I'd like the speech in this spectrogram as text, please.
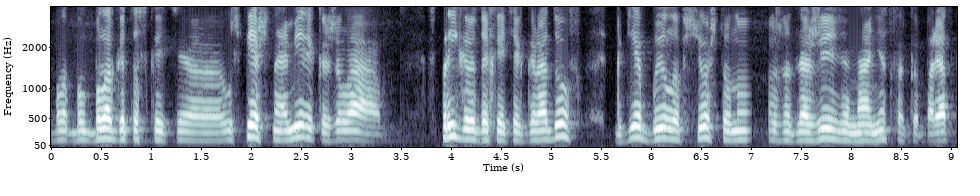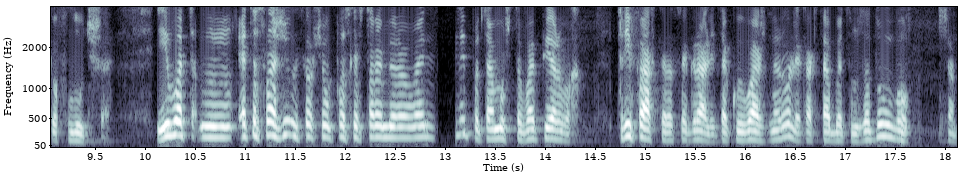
благо так сказать, э, успешная Америка жила в пригородах этих городов, где было все, что нужно для жизни на несколько порядков лучше. И вот это сложилось, в общем, после Второй мировой войны, потому что, во-первых, три фактора сыграли такую важную роль, я как-то об этом задумывался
